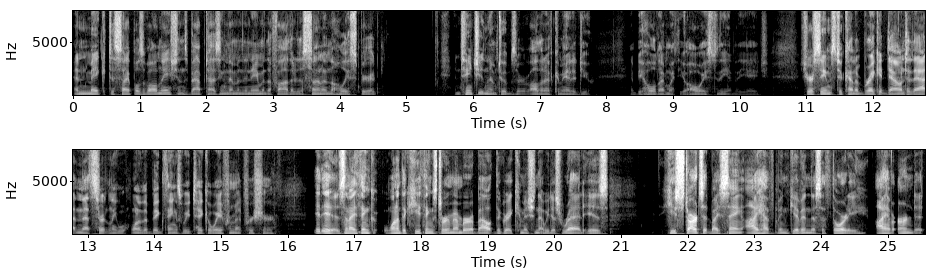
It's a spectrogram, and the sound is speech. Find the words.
and make disciples of all nations, baptizing them in the name of the Father, the Son, and the Holy Spirit, and teaching them to observe all that I've commanded you. And behold, I'm with you always to the end of the age. Sure seems to kind of break it down to that, and that's certainly one of the big things we take away from it for sure. It is. And I think one of the key things to remember about the Great Commission that we just read is he starts it by saying, I have been given this authority, I have earned it.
